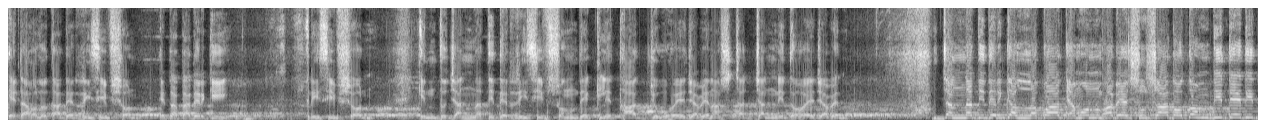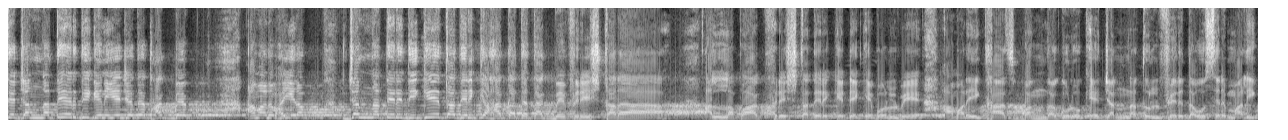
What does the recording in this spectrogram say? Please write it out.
এটা হলো তাদের রিসিপশন এটা তাদের কি? রিসিপশন কিন্তু জান্নাতীদের রিসিপশন দেখলে তাজ্জুব হয়ে যাবেন, আশ্চর্যান্বিত হয়ে যাবেন। জান্নাতীদেরকে আল্লাহ পাক এমন ভাবে সুস্বাগতম দিতে দিতে জান্নাতের দিকে নিয়ে যেতে থাকবে। আমার ভাইরা, জান্নাতের দিকে তাদেরকে হাঁকাতে থাকবে ফেরেশতারা। আল্লাহ পাক ফেরেশতাদেরকে ডেকে বলবে, আমার এই খাস বান্দাগুলোকে জান্নাতুল ফেরদাউসের মালিক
